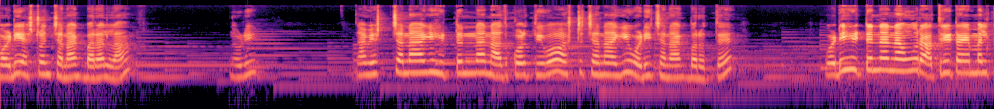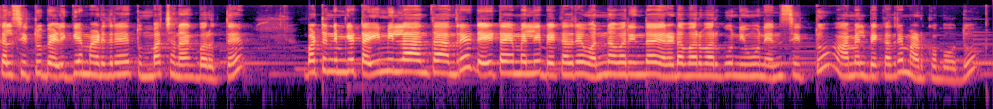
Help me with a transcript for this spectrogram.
ವಡಿ ಅಷ್ಟೊಂದು ಚೆನ್ನಾಗಿ ಬರಲ್ಲ. ನೋಡಿ. ನಾವು ಎಷ್ಟು ಚೆನ್ನಾಗಿ ಹಿಟ್ಟನ್ನು ನಾದ್ಕೊಳ್ತೀವೋ ಅಷ್ಟು ಚೆನ್ನಾಗಿ ವಡಿ ಚೆನ್ನಾಗಿ ಬರುತ್ತೆ. ವಡಿ ಹಿಟ್ಟನ್ನು ನಾವು ರಾತ್ರಿ ಟೈಮಲ್ಲಿ ಕಲಸಿಟ್ಟು ಬೆಳಿಗ್ಗೆ ಮಾಡಿದರೆ ತುಂಬ ಚೆನ್ನಾಗಿ ಬರುತ್ತೆ. ಬಟ್ ನಿಮಗೆ ಟೈಮ್ ಇಲ್ಲ ಅಂತ ಅಂದರೆ ಡೇ ಟೈಮಲ್ಲಿ ಬೇಕಾದರೆ ಒನ್ ಅವರಿಂದ ಎರಡು ಅವರ್ವರೆಗೂ ನೀವು ನೆನೆಸಿಟ್ಟು ಆಮೇಲೆ ಬೇಕಾದರೆ ಮಾಡ್ಕೋಬೋದು.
